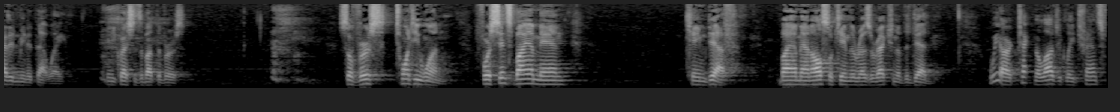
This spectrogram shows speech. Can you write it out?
I didn't mean it that way. Any questions about the verse? So, verse 21 For since by a man came death, by a man also came the resurrection of the dead. We are technologically trans-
